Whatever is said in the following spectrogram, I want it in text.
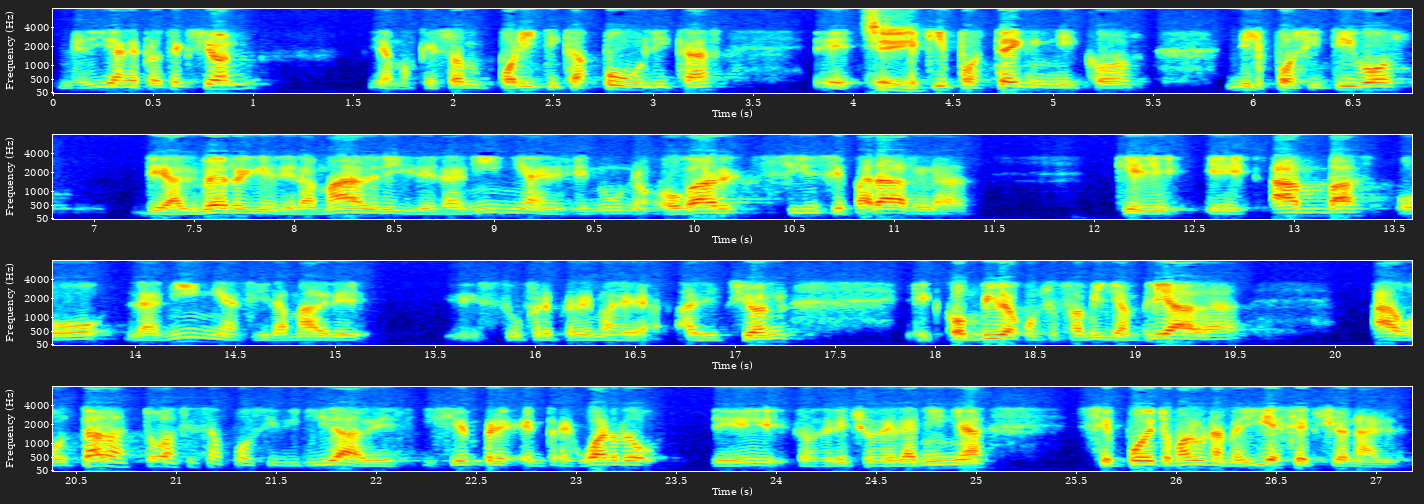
medidas de protección, digamos que son políticas públicas, eh, equipos técnicos, dispositivos de albergue de la madre y de la niña en, un hogar sin separarlas, que eh, ambas o la niña, si la madre eh, sufre problemas de adicción, conviva con su familia ampliada, agotadas todas esas posibilidades y siempre en resguardo de los derechos de la niña, se puede tomar una medida excepcional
